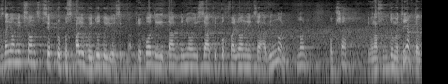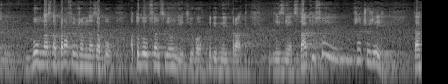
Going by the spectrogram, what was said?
знайомий ксьонз, всіх пропускаю, бо йду до Юзика. Приходить і так до нього і всякий похвальоний, а він ноль, ноль, взагалі. І вона собі думає, та як так? Був у нас на парафії, вже мене забув. А то був ксьонз Леонід, його рідний брат, близнець. Так, і все, і вже чужий. Так,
